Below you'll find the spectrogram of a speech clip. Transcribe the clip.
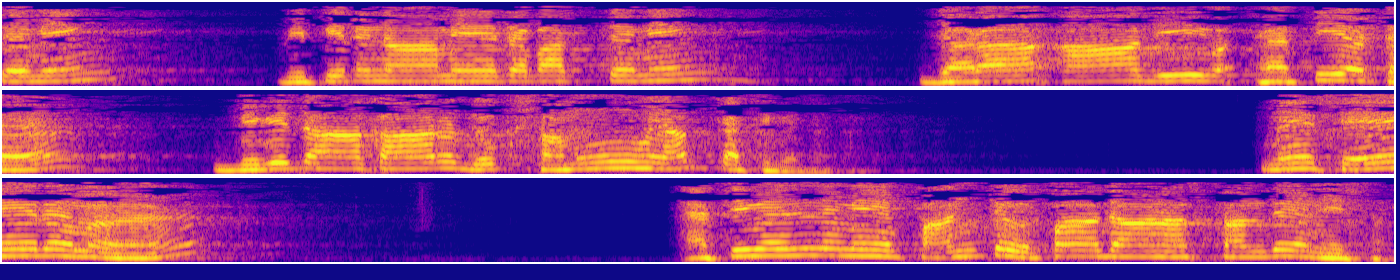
වෙමින් විපරිණාමයටපත් වෙමින් ජරා ආදී හැටියට විවිධාකාර දුක් සමූහයක් ඇති වෙනවා. මේ සේරම ඇති වෙන්නේ මේ පංච උපාදානස්කන්ධය නිසා.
